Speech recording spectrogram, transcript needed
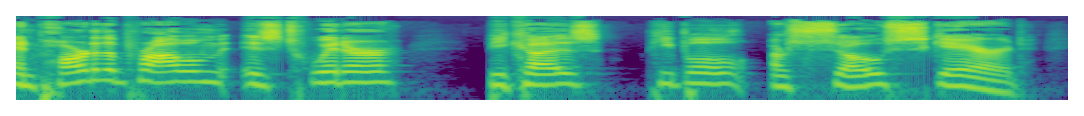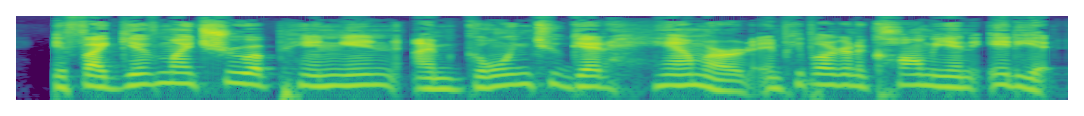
and part of the problem is Twitter because people are so scared. If I give my true opinion, I'm going to get hammered and people are going to call me an idiot.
